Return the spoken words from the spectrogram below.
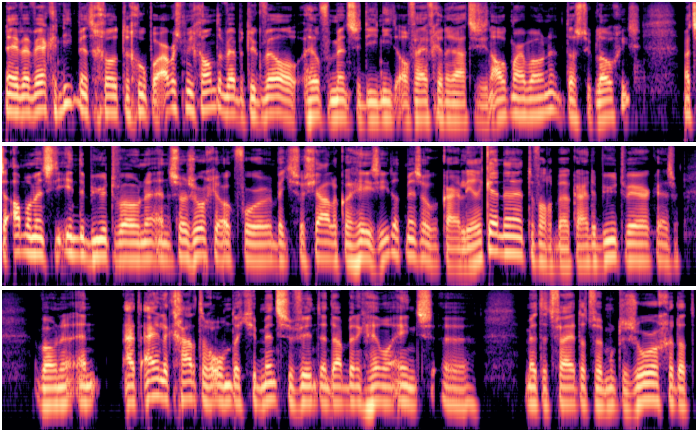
Nee, wij werken niet met grote groepen arbeidsmigranten. We hebben natuurlijk wel heel veel mensen die niet al vijf generaties in Alkmaar wonen. Dat is natuurlijk logisch. Maar het zijn allemaal mensen die in de buurt wonen. En zo zorg je ook voor een beetje sociale cohesie. Dat mensen ook elkaar leren kennen, toevallig bij elkaar in de buurt werken en wonen. En uiteindelijk gaat het erom dat je mensen vindt, en daar ben ik helemaal eens uh, met het feit dat we moeten zorgen dat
